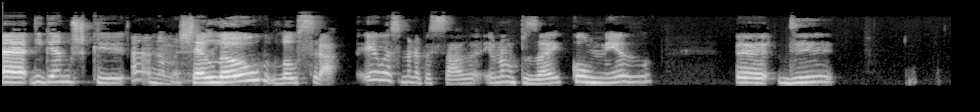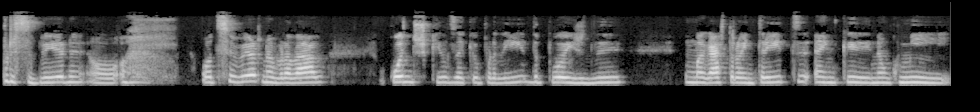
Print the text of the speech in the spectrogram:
uh, digamos que. Ah, não, mas se é low, low será. Eu, a semana passada, eu não me pesei com medo uh, de perceber ou, ou de saber, na verdade, quantos quilos é que eu perdi depois de uma gastroenterite em que não comi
